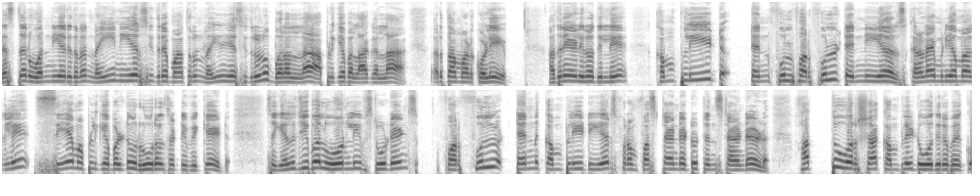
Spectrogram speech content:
ಲೆಸ್ ದನ್ ಒನ್ ಇಯರ್ ಇದ್ರೆ ನೈನ್ ಇಯರ್ಸ್ ಇದ್ರೆ ಮಾತ್ರ ನೈನ್ ಇಯರ್ಸ್ ಇದ್ರೂ ಬರಲ್ಲ ಅಪ್ಲಿಕೇಬಲ್ ಆಗಲ್ಲ, ಅರ್ಥ ಮಾಡ್ಕೊಳ್ಳಿ. ಅದನ್ನೇ ಹೇಳಿರೋದಿಲ್ಲಿ complete ten full for full ten years Kannada medium ಆಗಲಿ same applicable to rural certificate so eligible only students for full ten complete years from first standard to ten standard ಹತ್ತು ವರ್ಷ ಕಂಪ್ಲೀಟ್ ಓದಿರಬೇಕು.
